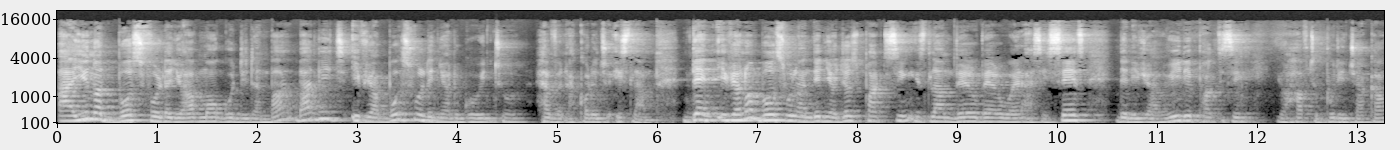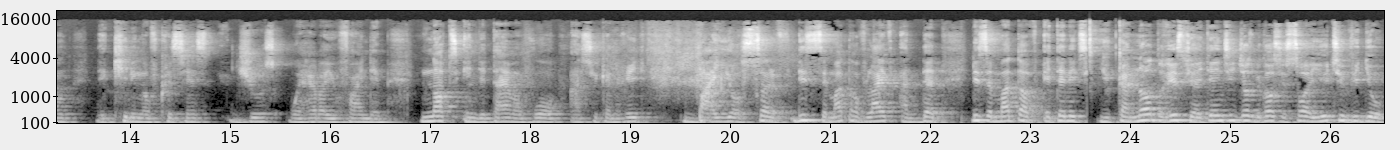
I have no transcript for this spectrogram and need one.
are you not boastful that you have more good deeds than bad, bad deeds? If you are boastful, then you're going to heaven according to Islam. Then, if you're not boastful and then you're just practicing Islam very, very well as it says, then if you are really practicing, you have to put into account the killing of Christians, Jews, wherever you find them. Not in the time of war, as you can read by yourself. This is a matter of life and death. This is a matter of eternity. You cannot risk your eternity just because you saw a YouTube video,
